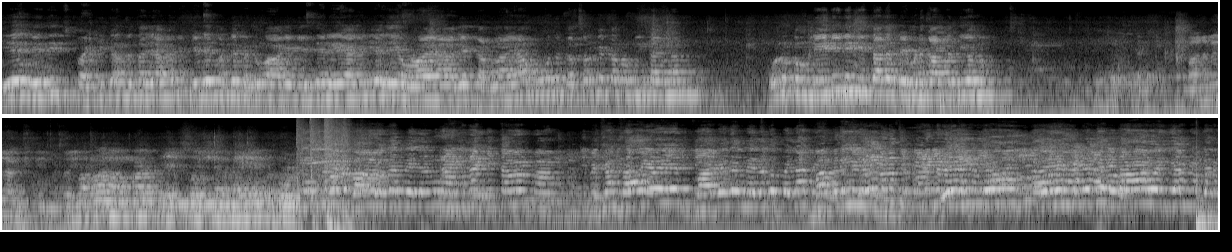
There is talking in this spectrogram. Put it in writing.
ਇਹ ਇਹਦੀ ਸਪਸ਼ਟੀਕਰਨ ਦਿੱਤਾ ਜਾਵੇ ਕਿ ਜਿਹੜੇ ਬੰਦੇ ਮੈਨੂੰ ਆ ਕੇ ਕਹਿੰਦੇ ਰਹੇ ਆ ਕਿ ਅਜੇ ਆਉਣਾ ਆ ਅਜੇ ਕਰਨਾ ਆ ਉਹ ਤਾਂ ਦੱਸਣਗੇ ਕਦੋਂ ਕੀਤਾ ਇਹਨਾਂ ਨੇ। ਉਹਨੂੰ ਕੰਪਲੀਟ ਹੀ ਨਹੀਂ ਕੀਤਾ ਤੇ ਪੇਮੈਂਟ ਕਰ ਦਿੱਤੀ ਉਹਨੂੰ। 92 ਲੱਖ ਦੀ ਪੇਮੈਂਟ ਹੋਈ। ਮਸਲਾ ਨੰਬਰ 196 ਰਿਪੋਰਟ। ਬਾਬੇ ਦੇ ਮੇਲੇ ਨੂੰ ਨੇ ਕੀਤਾ ਵਾ ਜਿਵੇਂ ਸਾਹਿਬ ਇਹ ਬਾਬੇ ਦੇ ਮੇਲੇ ਤੋਂ ਪਹਿਲਾਂ ਬਾਬੇ ਦੇ ਮੇਲੇ ਤੋਂ ਪਹਿਲਾਂ ਚੁੱਕਣੇ ਇਹ ਕਿਉਂ ਇਹ ਜਿਹੜੇ ਤੇ ਤਾਂ ਹੋਈ ਆ ਮੀਟਿੰਗ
